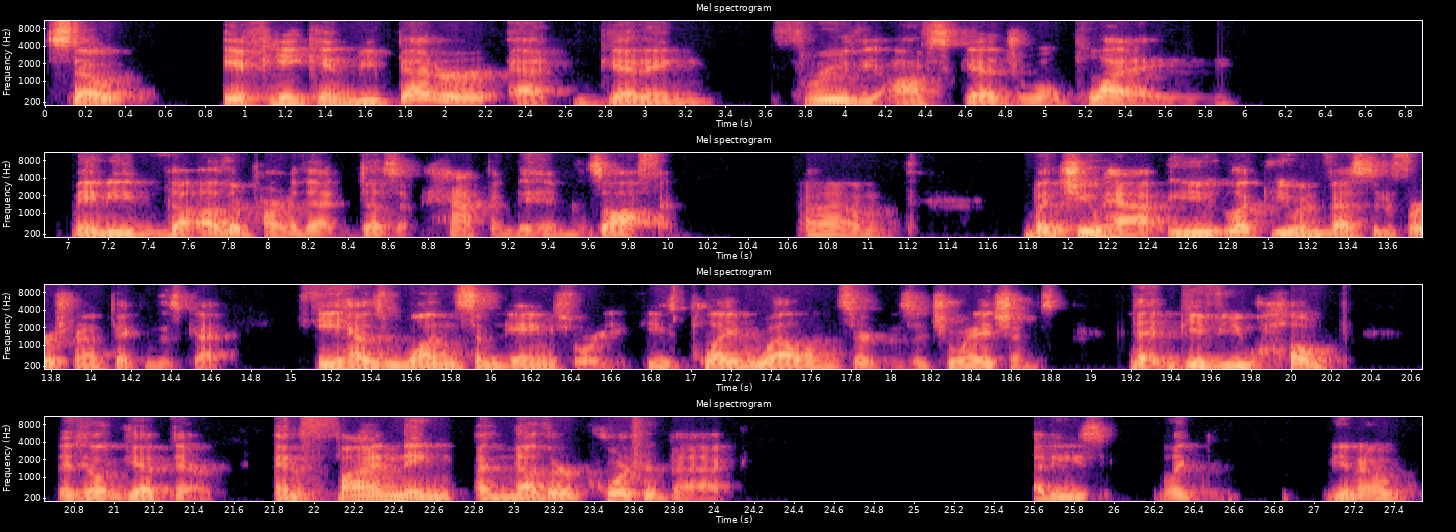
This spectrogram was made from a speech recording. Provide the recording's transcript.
So, if he can be better at getting through the off schedule play, maybe the other part of that doesn't happen to him as often. Um, but you have you look, you invested a first round pick in this guy. he has won some games for you. He's played well in certain situations that give you hope that he'll get there. And finding another quarterback that easy. Like, you know,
